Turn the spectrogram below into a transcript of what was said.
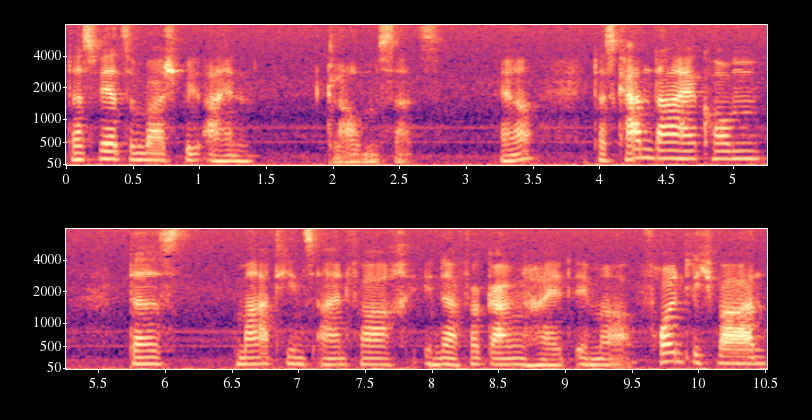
Das wäre zum Beispiel ein Glaubenssatz. Ja? Das kann daher kommen, dass Martins einfach in der Vergangenheit immer freundlich waren,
